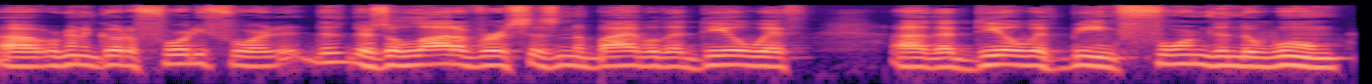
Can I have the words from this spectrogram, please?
Uh, we're going to go to 44. There's a lot of verses in the Bible that deal with uh, that deal with being formed in the womb.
